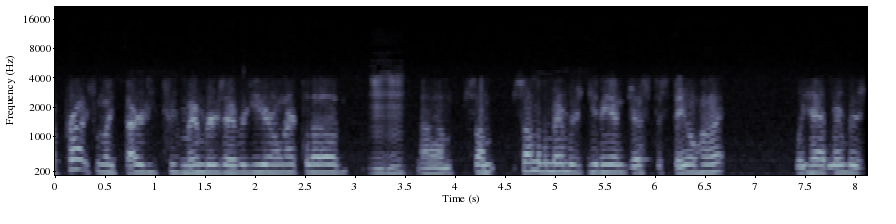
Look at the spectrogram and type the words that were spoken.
approximately 32 members every year on our club. Mm-hmm. Um, some some of the members get in just to still hunt. We have members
